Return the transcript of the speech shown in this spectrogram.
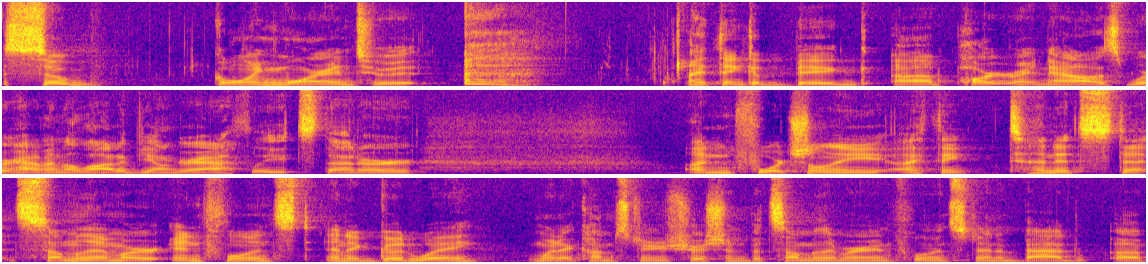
so going more into it, I think a big uh, part right now is we're having a lot of younger athletes that are. Unfortunately, I think to an extent, some of them are influenced in a good way when it comes to nutrition, but some of them are influenced in a bad, uh,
